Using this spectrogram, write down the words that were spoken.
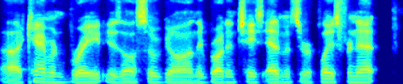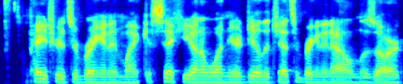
Uh, Cameron Brate is also gone. They brought in Chase Edmonds to replace Fournette. Patriots are bringing in Mike Gesicki on a one-year deal. The Jets are bringing in Allen Lazard,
